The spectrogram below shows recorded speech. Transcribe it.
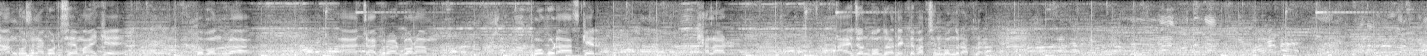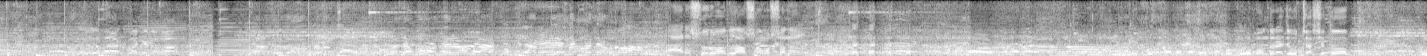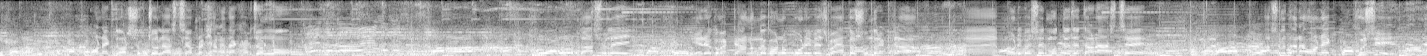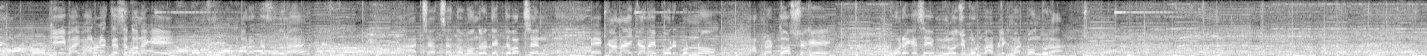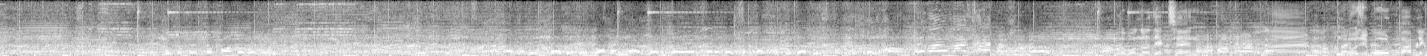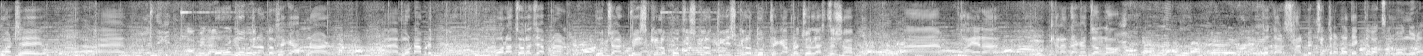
নাম ঘোষণা করছে মাইকে। তো বন্ধুরা জয়পুরহাট বনাম বগুড়া আজকের খেলার আয়োজন বন্ধুরা দেখতে পাচ্ছেন বন্ধুরা আপনারা। আর শুরু হগলা সমস্যা নাই। তো বন্ধুরা, যে উচ্ছ্বাসিত অনেক দর্শক চলে আসছে আপনার খেলা দেখার জন্য। আসলে এরকম একটা আনন্দ ঘন পরিবেশ বা এত সুন্দর একটা পরিবেশের মধ্যে যে তারা আসছে, আসলে তারা অনেক খুশি। কি ভাই, ভালো লাগতেছে তো নাকি? ভালো লাগতেছে তো না? আচ্ছা আচ্ছা। তো বন্ধুরা, দেখতে পাচ্ছেন কানায় কানায় পরিপূর্ণ আপনার দর্শকে ভরে গেছে নজিপুর পাবলিক মাঠ, বন্ধুরা। তো বন্ধুরা দেখছেন নজিপুর পাবলিক মাঠে বহু দূর দূরান্ত থেকে আপনার মোটামুটি বলা চলে যে আপনার দু চার, বিশ কিলো, পঁচিশ কিলো, তিরিশ কিলো দূর থেকে আপনার চলে আসছে সব ভাইয়েরা খেলা দেখার জন্য। তো তার সার্বিক চিত্র আপনারা দেখতে পাচ্ছেন বন্ধুরা।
